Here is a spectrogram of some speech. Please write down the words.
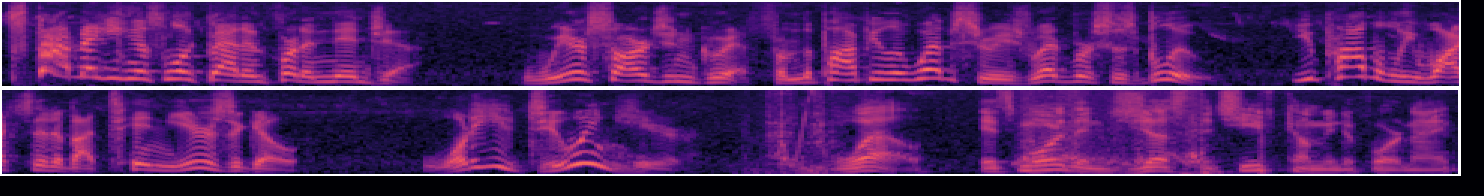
Stop making us look bad in front of Ninja! We're Sergeant Grif from the popular web series Red vs. Blue. You probably watched it about 10 years ago. What are you doing here? Well, it's more than just the Chief coming to Fortnite.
